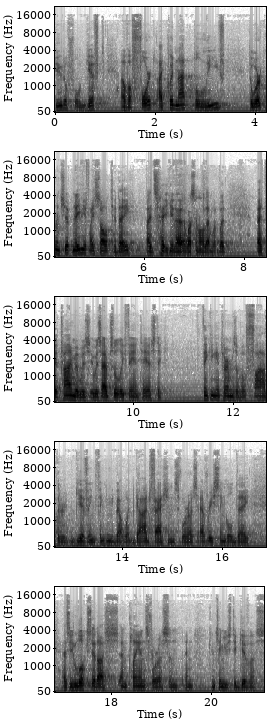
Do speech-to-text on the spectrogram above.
beautiful gift of a fort. I could not believe the workmanship. Maybe if I saw it today, I'd say, you know, that wasn't all that much. But at the time, it was, it was absolutely fantastic. Thinking in terms of a father giving, thinking about what God fashions for us every single day as he looks at us and plans for us and, and continues to give us.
